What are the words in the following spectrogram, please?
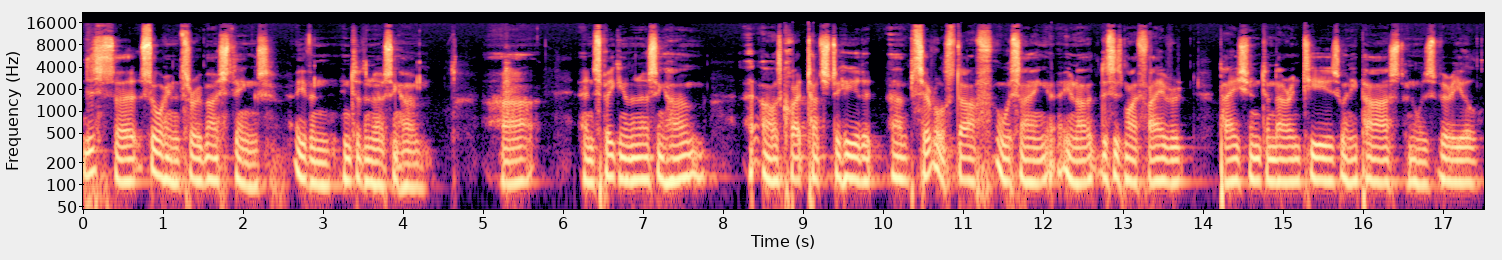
This uh, saw him through most things, even into the nursing home. Uh, and speaking of the nursing home, I was quite touched to hear that um, several staff were saying, you know, this is my favourite patient, and they were in tears when he passed and was very ill.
